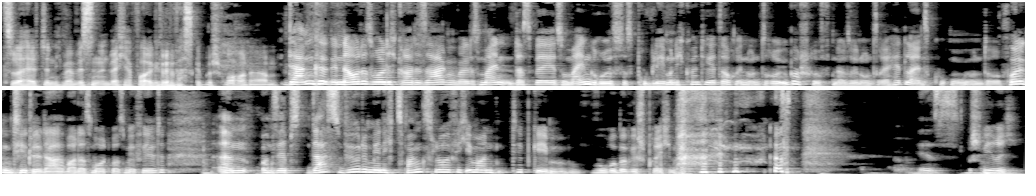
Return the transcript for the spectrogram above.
zur Hälfte nicht mehr wissen, in welcher Folge wir was besprochen haben. Danke, genau das wollte ich gerade sagen, weil das mein, das wäre jetzt so mein größtes Problem und ich könnte jetzt auch in unsere Überschriften, also in unsere Headlines gucken, unsere Folgentitel, da war das Wort, was mir fehlte. Ähm, und selbst das würde mir nicht zwangsläufig immer einen Tipp geben, worüber wir sprechen. ist schwierig.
